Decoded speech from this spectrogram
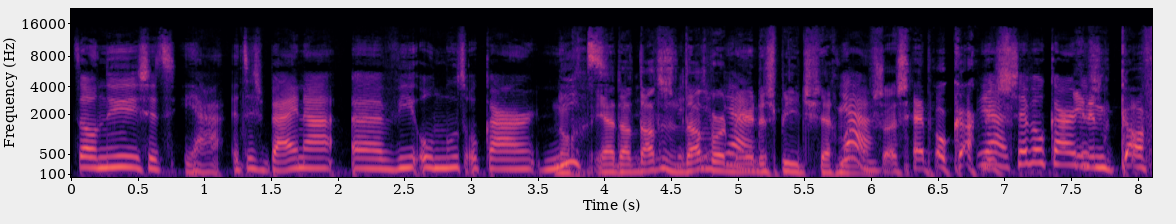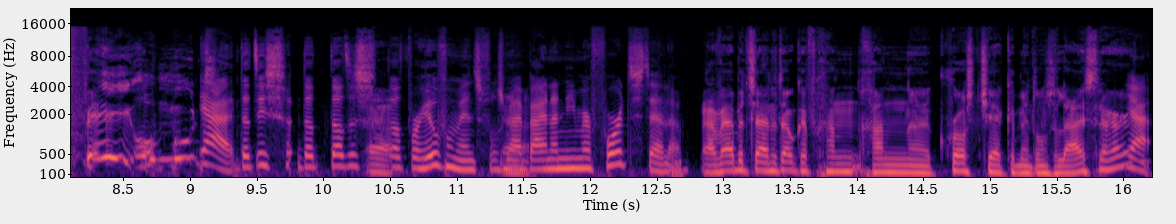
Terwijl nu is het, ja, het is bijna eh, wie ontmoet elkaar niet. Nog, ja, dat, dat, is, dat wordt Ja. meer de speech, zeg maar. Ja. Ze, ze hebben elkaar Ja, dus ze hebben elkaar in dus... een café ontmoet. Ja, dat is, dat, dat is Ja. dat voor heel veel mensen volgens mij bijna niet meer voor te stellen. Ja, we hebben het, zijn het ook even gaan, gaan eh, crosschecken met onze luisteraar. Ja,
